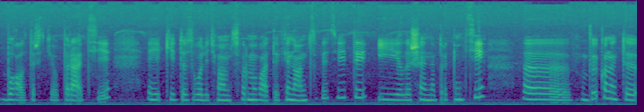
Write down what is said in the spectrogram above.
бухгалтерські операції, які дозволять вам сформувати фінансові звіти, і лише наприкінці виконати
